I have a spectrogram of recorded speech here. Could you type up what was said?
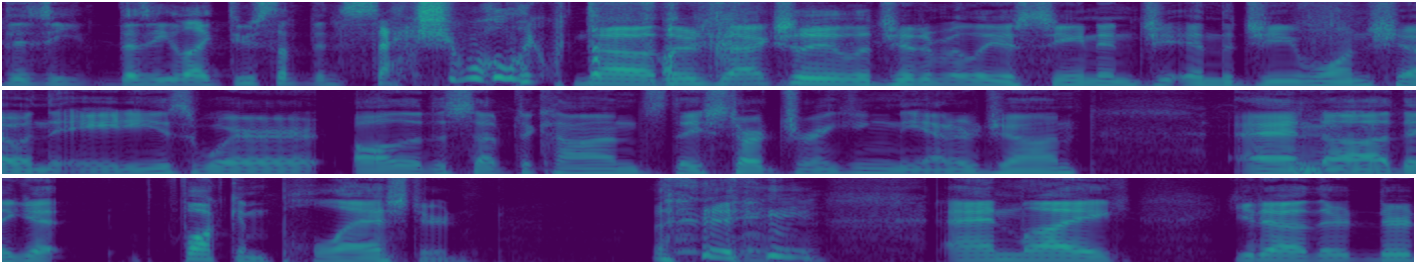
Does he does he like do something sexual? Like the no, there's actually legitimately a scene in G- in the G1 show in the 80s where all the Decepticons they start drinking the Energon, and Mm-hmm. uh, they get fucking plastered. Mhm. and like you know they're they're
